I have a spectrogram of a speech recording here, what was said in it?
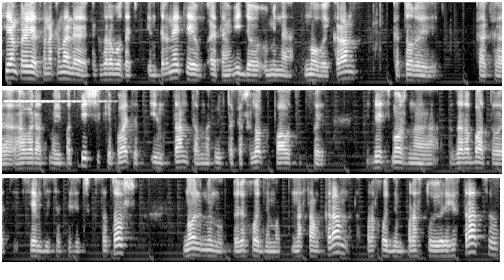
Всем привет! Вы на канале Как заработать в интернете. В этом видео у меня новый кран, который, как э, говорят мои подписчики, платят инстантом на криптокошелек Faucet Pay. Здесь можно зарабатывать 70 тысяч сатош 0 минут. Переходим на сам кран, проходим простую регистрацию,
